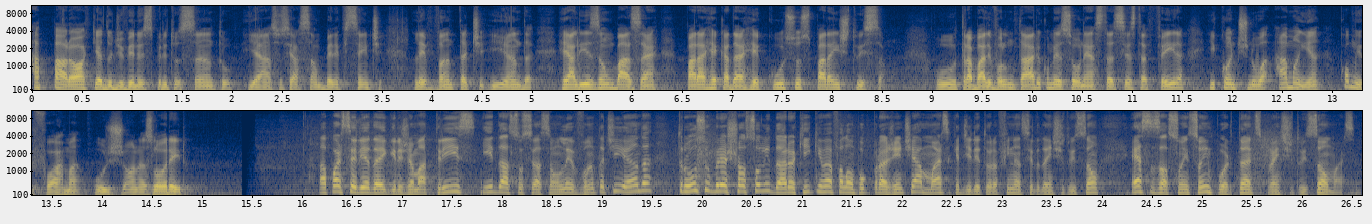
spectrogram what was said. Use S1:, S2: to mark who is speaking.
S1: A Paróquia do Divino Espírito Santo e a Associação Beneficente Levanta-te e Anda realizam um bazar para arrecadar recursos para a instituição. O trabalho voluntário começou nesta sexta-feira e continua amanhã, como informa o Jonas Loureiro.
S2: A parceria da Igreja Matriz e da Associação Levanta-te e Anda trouxe o brechó solidário aqui. Quem vai falar um pouco para a gente é a Márcia, que é diretora financeira da instituição. Essas ações são importantes para a instituição, Márcia?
